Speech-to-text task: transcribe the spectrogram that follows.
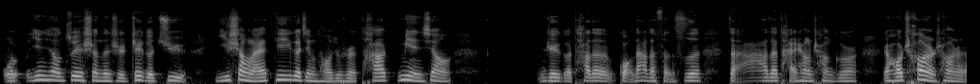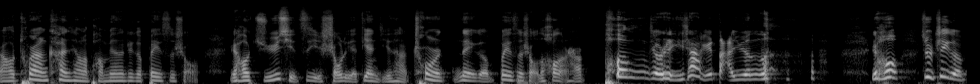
我印象最深的是这个剧一上来第一个镜头就是他面向这个他的广大的粉丝在啊在台上唱歌，然后唱着唱着，然后突然看向了旁边的这个贝斯手，然后举起自己手里的电吉他，冲着那个贝斯手的后脑勺，砰，就是一下给打晕了。然后就这个。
